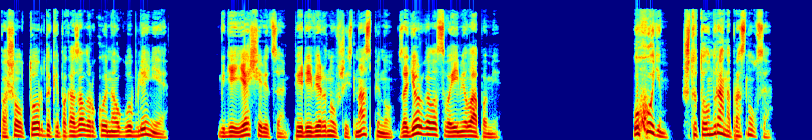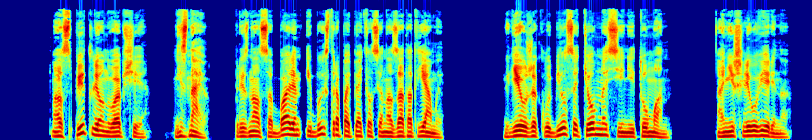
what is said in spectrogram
пошел Тордок и показал рукой на углубление, где ящерица, перевернувшись на спину, задергала своими лапами. «Уходим! Что-то он рано проснулся!» «А спит ли он вообще?» «Не знаю признался Балин и быстро попятился назад от ямы, где уже клубился темно-синий туман. Они шли уверенно.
